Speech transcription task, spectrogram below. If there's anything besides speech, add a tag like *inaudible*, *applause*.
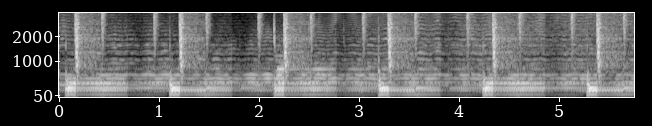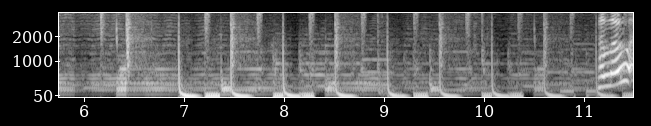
Hello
